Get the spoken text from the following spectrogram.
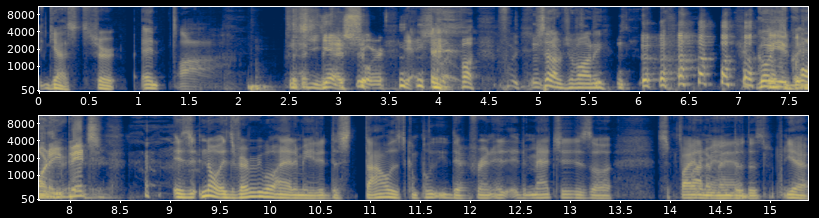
Yes, sure. And Ah, yeah, sure. yeah. Shut, up, fuck. Shut up, Giovanni. Go to your corner, you bitch. is no, it's very well animated. The style is completely different. It, it matches uh Spider Man. The, the yeah,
